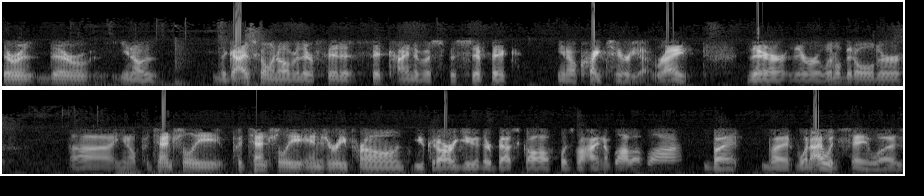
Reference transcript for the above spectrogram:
there was there you know the guys going over there fit fit kind of a specific you know criteria, right? They're they were a little bit older, uh, you know, potentially potentially injury prone. You could argue their best golf was behind them, blah blah blah. But but what I would say was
